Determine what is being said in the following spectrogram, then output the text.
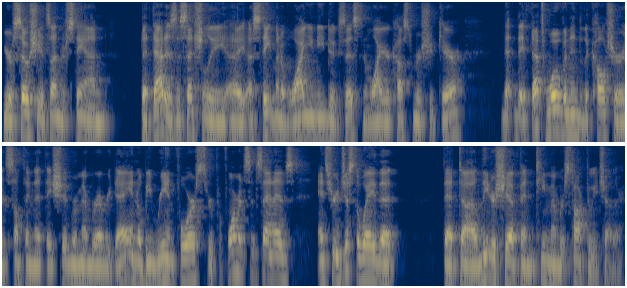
your associates understand that that is essentially a, a, statement of why you need to exist and why your customers should care. That if that's woven into the culture, it's something that they should remember every day, and it'll be reinforced through performance incentives and through just the way that that uh, leadership and team members talk to each other.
